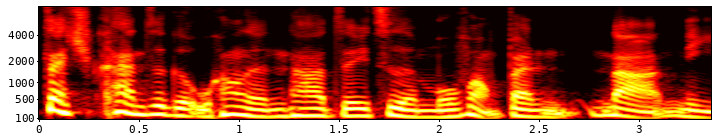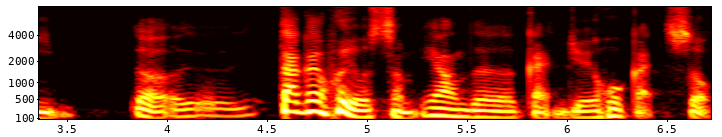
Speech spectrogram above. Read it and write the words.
再去看这个武康人他这一次的模仿犯，那你呃大概会有什么样的感觉或感受？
